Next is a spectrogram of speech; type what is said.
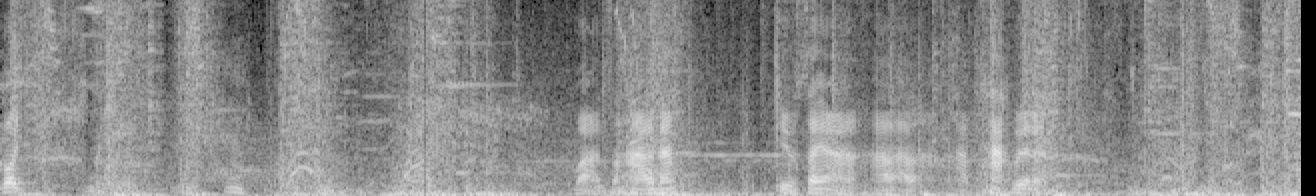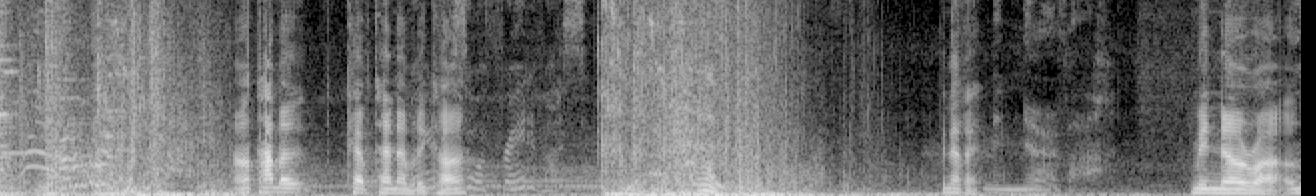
rồi ừ. và giờ hai nè chiều xe à à à, à thả với nè nó thả đấy Captain America. Ừ. Bên nào kìa? Minerva. Ừ.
